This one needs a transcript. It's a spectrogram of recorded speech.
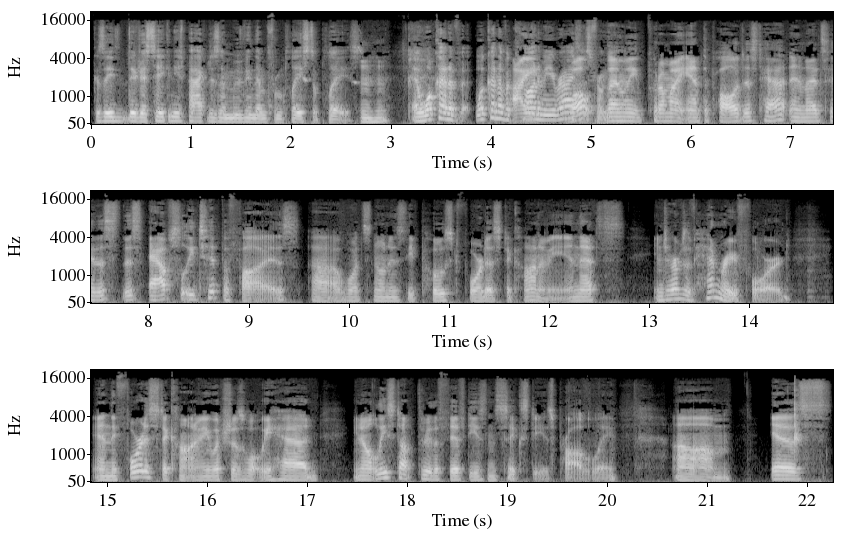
Because they they're just taking these packages and moving them from place to place. And what kind of what kind of economy Mm-hmm. I, arises well, from let that? me put on my anthropologist hat, and I'd say this this absolutely typifies uh, what's known as the post-Fordist economy, and that's in terms of Henry Ford and the Fordist economy, which was what we had, you know, at least up through the 50s and 60s, probably. Um, is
